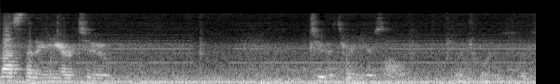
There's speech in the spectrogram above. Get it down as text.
less than a year to two to three years old. Which one is this?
